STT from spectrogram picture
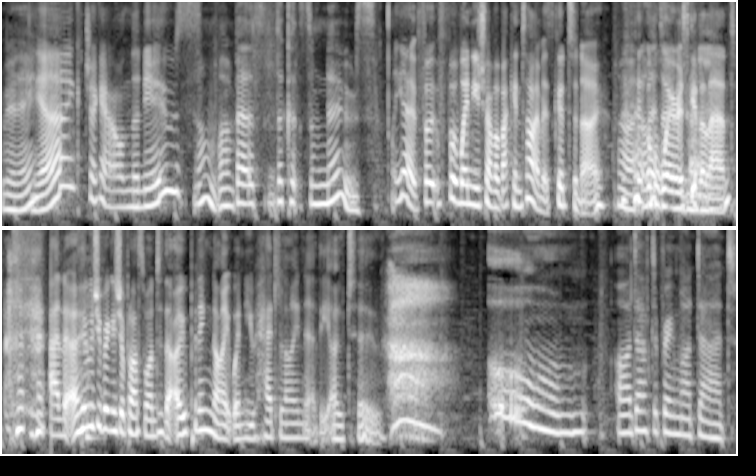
Really? Yeah, you can check it out on the news. Oh, I better look at some news. Yeah, for, for when you travel back in time, it's good to know right, where it's going to land. and uh, who would you bring as your plus one to the opening night when you headline at the O2? Oh, I'd have to bring my dad.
